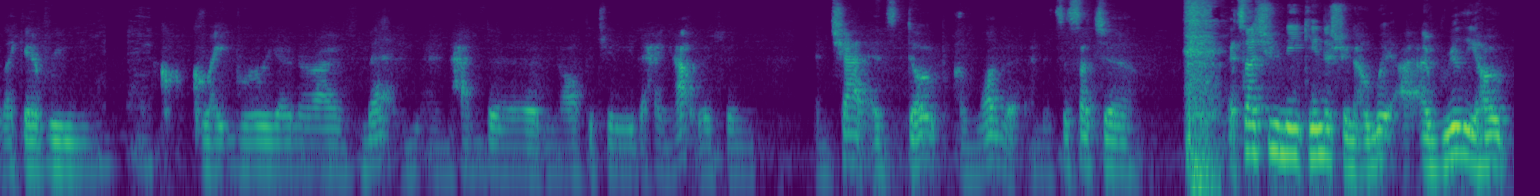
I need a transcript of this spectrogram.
like every great brewery owner i've met and, and had the you know, opportunity to hang out with and and chat. It's dope. I love it, and it's just such a it's such a unique industry now. I really hope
